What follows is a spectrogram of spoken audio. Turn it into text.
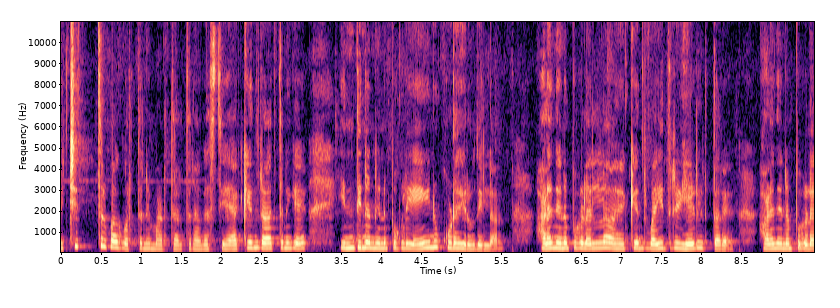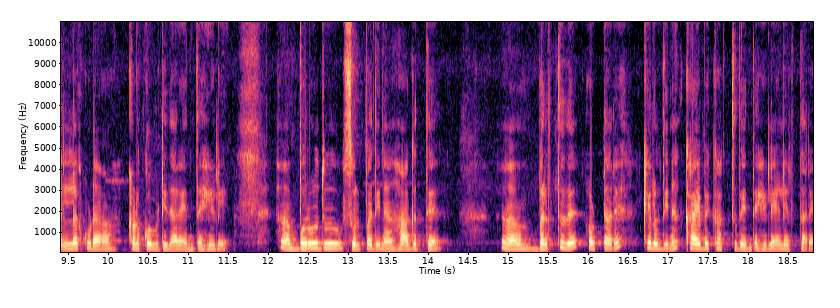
ವಿಚಿತ್ರವಾಗಿ ವರ್ತನೆ ಮಾಡ್ತಾ ಇರ್ತಾನೆ ಅಗಸ್ತ್ಯ. ಯಾಕೆಂದರೆ ಆತನಿಗೆ ಇಂದಿನ ನೆನಪುಗಳು ಏನೂ ಕೂಡ ಇರೋದಿಲ್ಲ ಹಳೆ ನೆನಪುಗಳೆಲ್ಲ ಯಾಕೆಂದರೆ ವೈದ್ಯರು ಹೇಳಿರ್ತಾರೆ, ಹಳೆ ನೆನಪುಗಳೆಲ್ಲ ಕೂಡ ಕಳ್ಕೊಬಿಟ್ಟಿದ್ದಾರೆ ಅಂತ ಹೇಳಿ. ಬರೋದು ಸ್ವಲ್ಪ ದಿನ ಆಗುತ್ತೆ. ಬರ್ತದೆ ಒಟ್ಟಾರೆ ಕೆಲವು ದಿನ ಕಾಯಬೇಕಾಗ್ತದೆ ಅಂತ ಹೇಳಿ ಹೇಳಿರ್ತಾರೆ.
